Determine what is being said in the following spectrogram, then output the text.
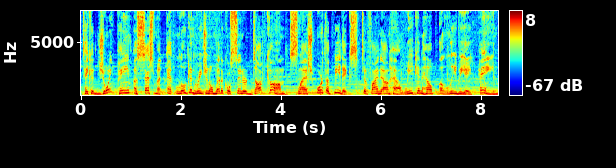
Take a joint pain assessment at loganregionalmedicalcenter.com slash orthopedics to find out how we can help alleviate pain,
